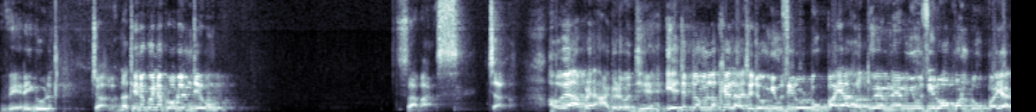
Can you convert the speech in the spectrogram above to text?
very good ચાલો નથી ને કોઈને પ્રોબ્લેમ જેવું? સાબાસ. ચાલો, હવે આપણે આગળ વધીએ. એ જ ટર્મ લખેલા છે, જો મ્યુ ઝીરો ટુ પાયર હતું એમને, mu zero upon two pi r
